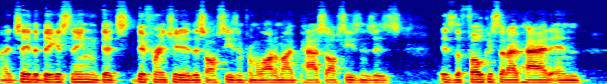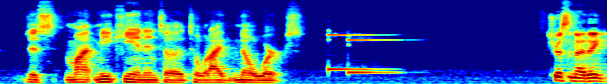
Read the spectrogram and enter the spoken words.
I'd say the biggest thing that's differentiated this offseason from a lot of my past off seasons is is the focus that I've had and just my me keying into to what I know works. Tristan, I think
